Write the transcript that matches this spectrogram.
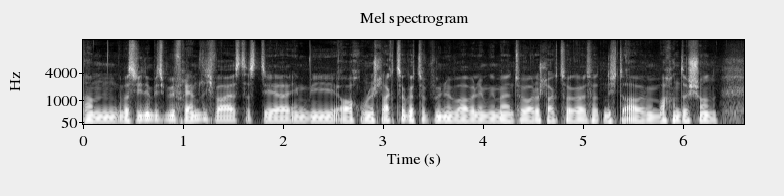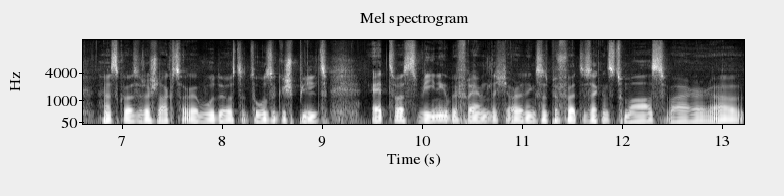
Ähm, was wieder ein bisschen befremdlich war, ist, dass der irgendwie auch ohne Schlagzeuger zur Bühne war, weil irgendwie meinte, oh, der Schlagzeuger ist halt nicht da, aber wir machen das schon. Heißt quasi, der Schlagzeuger wurde aus der Dose gespielt. Etwas weniger befremdlich allerdings als bei 30 Seconds to Mars, weil äh,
